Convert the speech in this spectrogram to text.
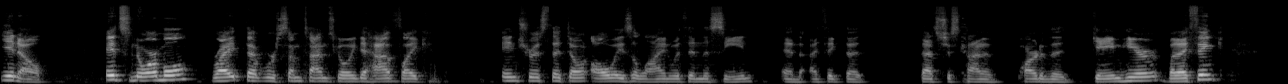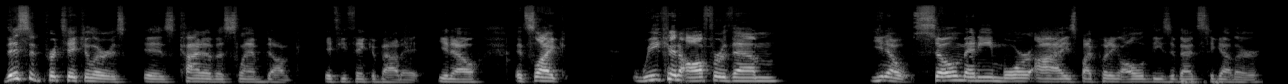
you know, it's normal, right, that we're sometimes going to have like interests that don't always align within the scene, and I think that that's just kind of part of the game here. But I think this in particular is is kind of a slam dunk if you think about it. You know, it's like we can offer them you know so many more eyes by putting all of these events together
